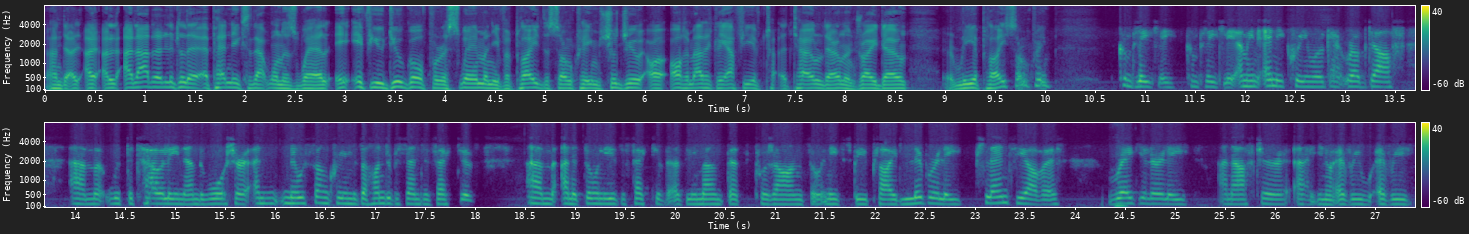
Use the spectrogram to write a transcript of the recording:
And I, will add a little appendix to that one as well. If you do go for a swim and you've applied the sun cream, should you automatically, after you've t- toweled down and dried down, uh, reapply sun cream? Completely, completely. I mean, any cream will get rubbed off um, with the toweling and the water, and no sun cream is 100% effective. Um, and it's only as effective as the amount that's put on. So it needs to be applied liberally, plenty of it, regularly and after uh, you know every every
